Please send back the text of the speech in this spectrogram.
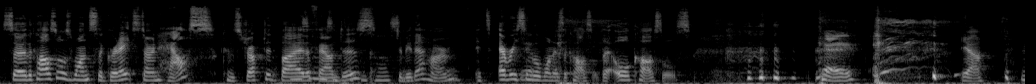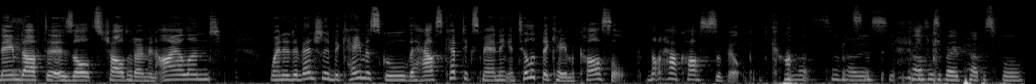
So the castle was once the Granite Stone House, constructed by the Sounds like a founders to be their home. It's every single one is a castle. They're all castles. Okay. Yeah. Named after Isolt's childhood home in Ireland. When it eventually became a school, the house kept expanding until it became a castle. Not how castles are built. That's not how it is. Castles are very purposeful.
